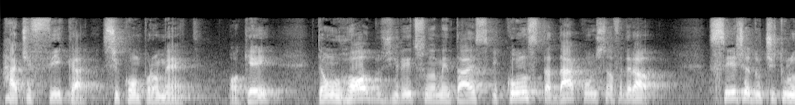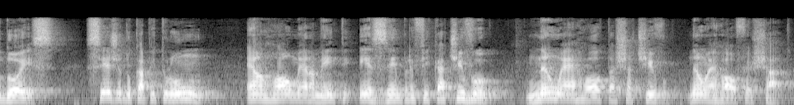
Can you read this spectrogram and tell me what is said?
ratifica, se compromete, ok? Então, o rol dos direitos fundamentais que consta da Constituição Federal, seja do título 2, seja do capítulo 1, é um rol meramente exemplificativo, não é rol taxativo, não é rol fechado.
